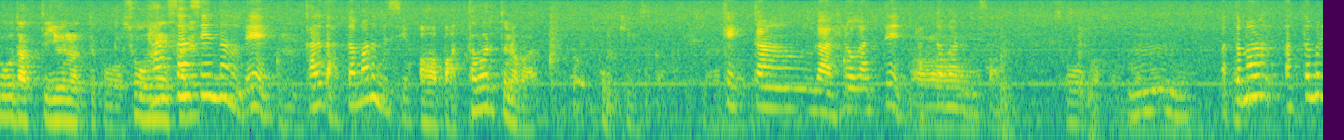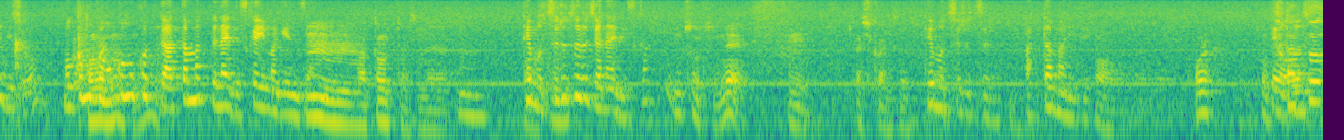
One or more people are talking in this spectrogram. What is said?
どうだっていうのってこう証明炭され酸泉なのでうん。体温まるんですよ。あやっぱ温まるっていうのが大きいんですか？血管が広がって温まるんですあーそうか。うん温まる温まるでしょ？もこもこもこもこって温まってないですか？今現在、そうんうん温まってますね。うん。手もツルツルじゃないですか？うんそうですよね。うん確かにそうです手もツルツル。温まりで。あーこれ？で二つを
